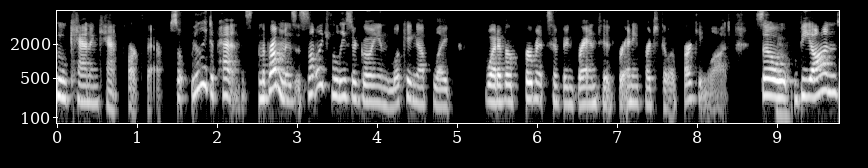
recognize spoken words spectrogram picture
who can and can't park there so it really depends and the problem is it's not like police are going and looking up like whatever permits have been granted for any particular parking lot. So mm. beyond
